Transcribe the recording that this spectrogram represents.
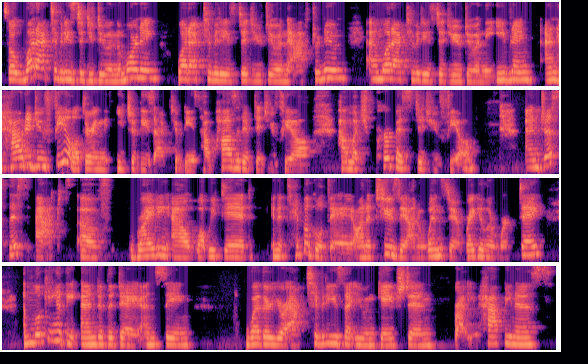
So, what activities did you do in the morning? What activities did you do in the afternoon? And what activities did you do in the evening? And how did you feel during each of these activities? How positive did you feel? How much purpose did you feel? And just this act of writing out what we did in a typical day on a Tuesday, on a Wednesday, a regular work day, and looking at the end of the day and seeing whether your activities that you engaged in brought you happiness,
